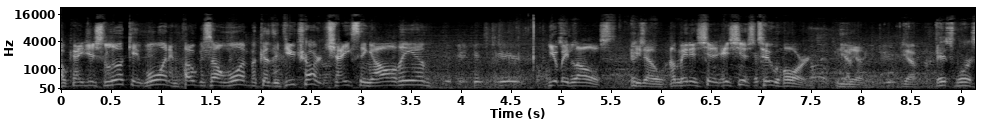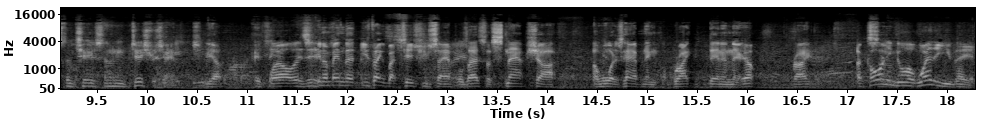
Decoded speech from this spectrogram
Okay, just look at one and focus on one because if you start chasing all them, you'll be lost. You know, I mean, it's just, it's just too hard. You know? Yep. It's worse than chasing tissue samples. Yep. It's- well, it's, it you know, I mean, that you think about tissue samples. That's a snapshot of what is happening right then and there. Yep. Right. According to what weather you've had.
